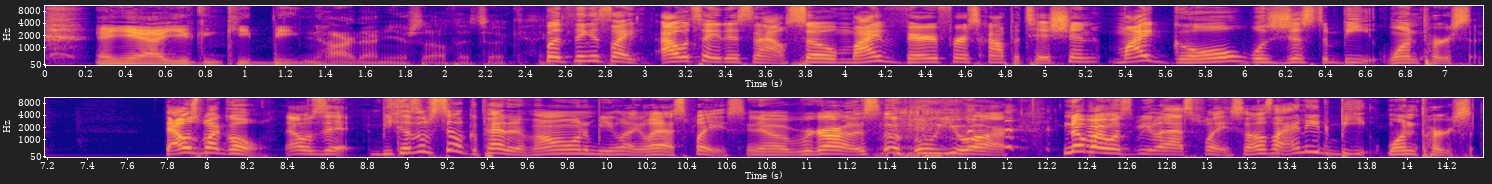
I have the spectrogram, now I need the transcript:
And yeah, you can keep beating hard on yourself. It's okay. But the thing is, like, I would say this now. So my very first competition, my goal was just to beat one person. That was my goal. That was it. Because I'm still competitive. I don't want to be like last place, you know, regardless of who you are. Nobody wants to be last place. So I was like, I need to beat one person.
